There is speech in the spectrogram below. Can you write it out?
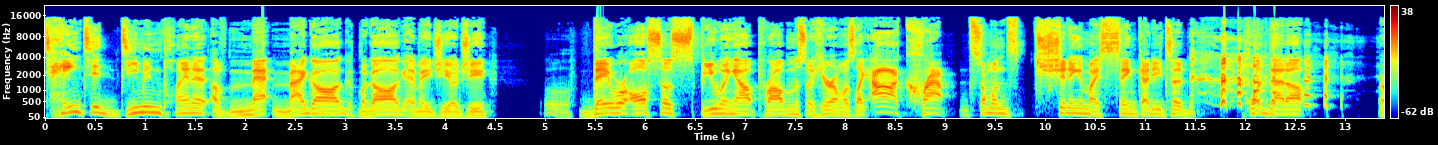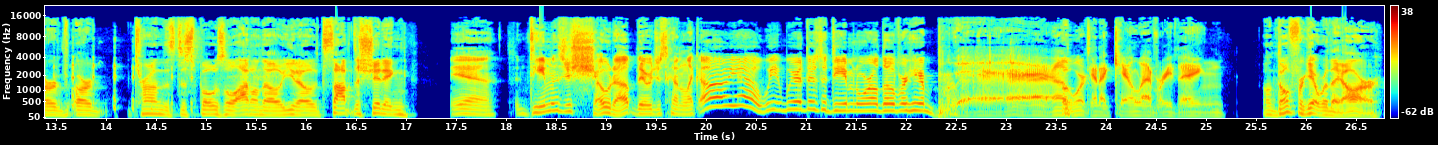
tainted demon planet of Ma- Magog, Magog, M A G O G. They were also spewing out problems. So Huron was like, ah, crap, someone's shitting in my sink. I need to plug that up or or turn on this disposal. I don't know. You know, stop the shitting. Yeah. Demons just showed up. They were just kind of like, oh yeah, we we're there's a demon world over here. Bleh, we're gonna kill everything. Well, don't forget where they are.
